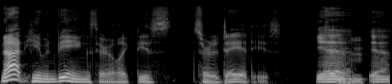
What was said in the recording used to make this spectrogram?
not human beings they're like these sort of deities Yeah, Mhm. yeah.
